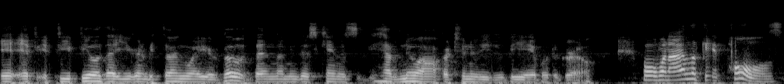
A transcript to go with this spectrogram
if, if you feel that you're going to be throwing away your vote, then I mean those candidates have no opportunity to be able to grow. Well, when I look at polls,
